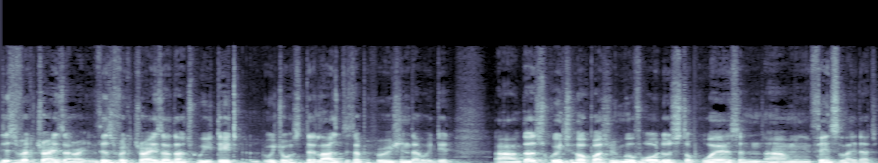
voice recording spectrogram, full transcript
this vectorizer, right? This vectorizer that we did, which was the last data preparation that we did, uh, that's going to help us remove all those stopwords and um, things like that.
